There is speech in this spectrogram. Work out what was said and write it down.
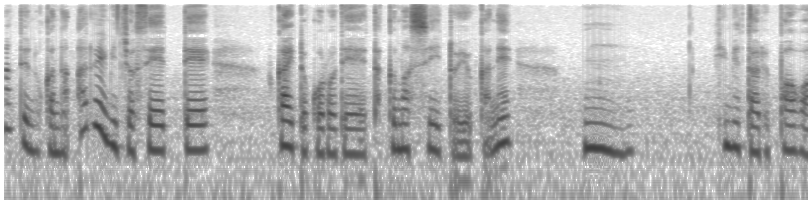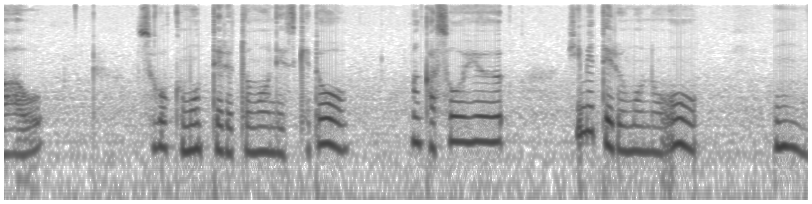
なんていうのかな。ある意味女性って深いところでたくましいというかね、うん、秘めたるパワーをすごく持ってると思うんですけどなんかそういう秘めてるものを、うん、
